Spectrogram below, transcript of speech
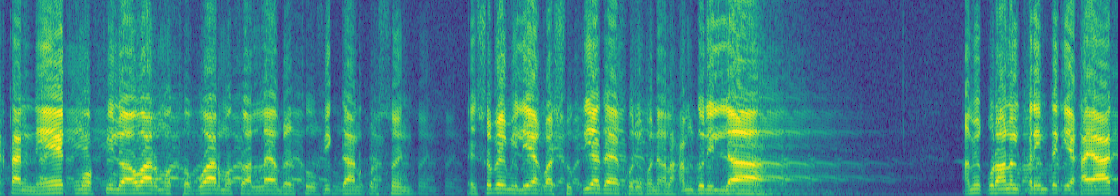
একটা নেক মফিল হওয়ার মতো বোয়ার মতো আল্লাহ আমরা তৌফিক দান করছেন। এইসবে মিলিয়ে একবার শুক্রিয়া দায় করি কোন আলহামদুলিল্লাহ। আমি কোরআনুল করিম থেকে হায়াত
